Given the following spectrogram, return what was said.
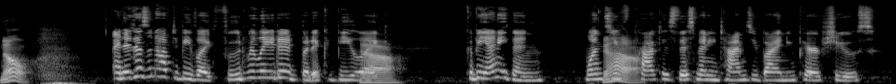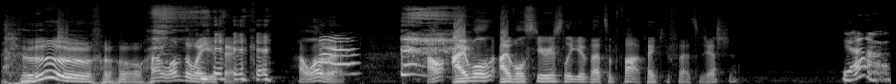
No. And it doesn't have to be like food related, but it could be like yeah. could be anything. Once Yeah. you've practiced this many times, you buy a new pair of shoes. Ooh, I love the way you think. I love it. I'll, I will. I will seriously give that some thought. Thank you for that suggestion. Yeah.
